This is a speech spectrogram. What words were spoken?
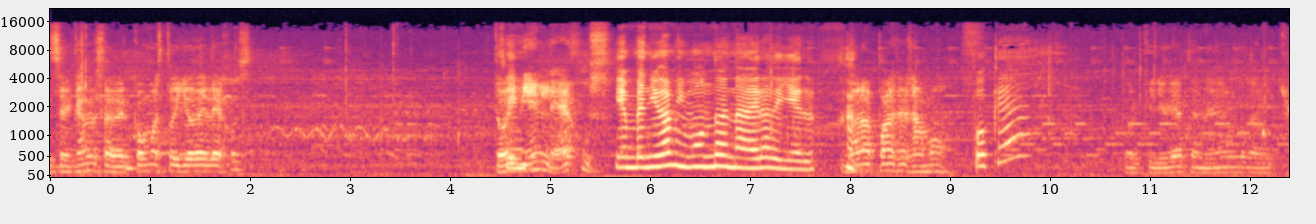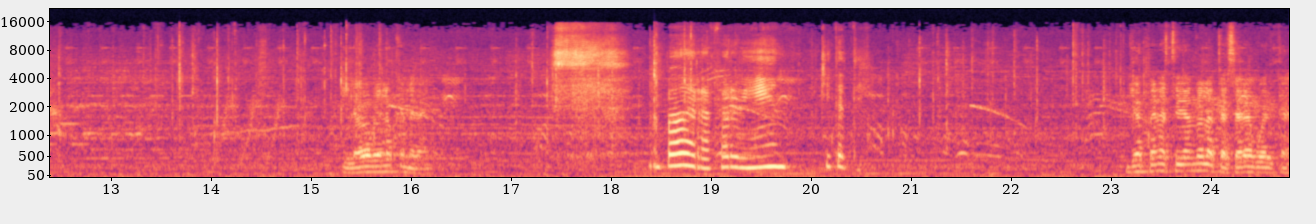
se alcanza a saber cómo estoy yo de lejos. Estoy Sí. bien lejos. Bienvenido a mi mundo en la era de hielo. No la pases, amor. ¿Por qué? Porque yo voy a tener un lugar hecho. Y luego ve lo que me dan. No puedo derrapar bien. Quítate. Yo apenas estoy dando la tercera vuelta.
